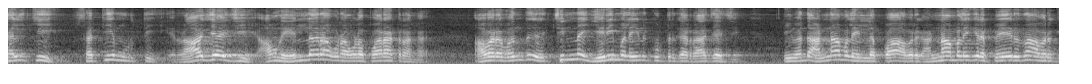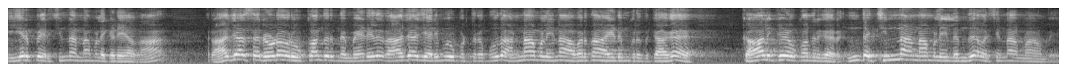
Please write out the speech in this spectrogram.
கல்கி சத்தியமூர்த்தி ராஜாஜி அவங்க எல்லாரும் அவர் அவ்வளோ பாராட்டுறாங்க. அவரை வந்து சின்ன எரிமலைன்னு கூப்பிட்டுருக்கார் ராஜாஜி. நீ வந்து அண்ணாமலை இல்லைப்பா அவருக்கு அண்ணாமலைங்கிற பேர் தான் அவருக்கு இயற்பெயர். சின்ன அண்ணாமலை கிடையாதான். ராஜா சாரோட அவர் உட்கார்ந்துருந்த மேடையில் ராஜாஜி அறிமுகப்படுத்துகிற போது அண்ணாமலைனா அவர் தான் ஆயிடுங்கிறதுக்காக காலு கீழே உட்காந்துருக்காரு இந்த சின்ன அண்ணாமலையிலேருந்து அவர் சின்ன அண்ணாமலை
